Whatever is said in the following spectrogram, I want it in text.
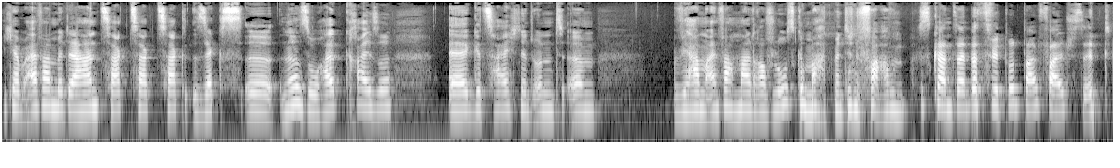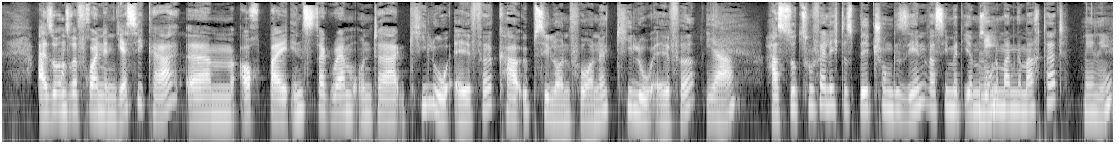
Ich habe einfach mit der Hand zack, zack, zack, sechs äh, ne, so Halbkreise äh, gezeichnet und ähm, wir haben einfach mal drauf losgemacht mit den Farben. Es kann sein, dass wir total falsch sind. Also unsere Freundin Jessica, ähm, auch bei Instagram unter Kiloelfe, KY vorne, Kiloelfe. Ja. Hast du zufällig das Bild schon gesehen, was sie mit ihrem Sohnemann gemacht hat? Nee, nee.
